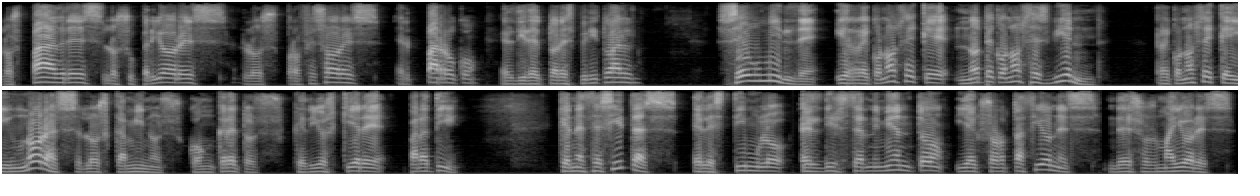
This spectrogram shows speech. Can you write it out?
los padres, los superiores, los profesores, el párroco, el director espiritual. Sé humilde y reconoce que no te conoces bien, reconoce que ignoras los caminos concretos que Dios quiere para ti, que necesitas el estímulo, el discernimiento y exhortaciones de esos mayores,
